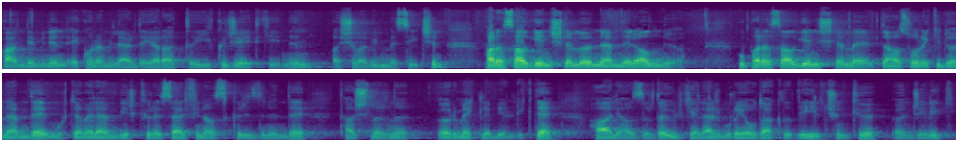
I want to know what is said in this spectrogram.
pandeminin ekonomilerde yarattığı yıkıcı etkinin aşılabilmesi için parasal genişleme önlemleri alınıyor. Bu parasal genişleme daha sonraki dönemde muhtemelen bir küresel finans krizinin de taşlarını örmekle birlikte hali hazırda ülkeler buraya odaklı değil. Çünkü öncelik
